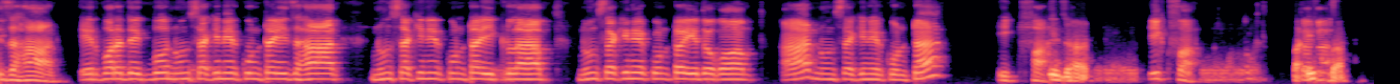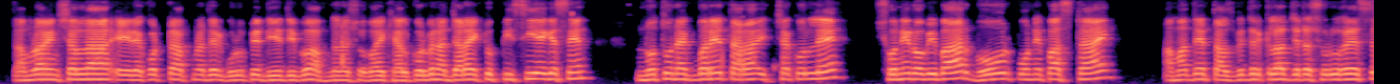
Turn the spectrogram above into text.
ইজহার। এরপরে দেখব নুন সাকিনের কোনটা ইজহার নুন সাকিনের কোনটা ইকলাব নুন সাকিনের কোনটা ইদগম আর নুন সাকিনের কোনটা ইকফা। ইকফা। আমরা ইনশাল্লাহ এই রেকর্ডটা আপনাদের গ্রুপে দিয়ে দিব আপনারা সবাই খেয়াল করবেন। আর যারা একটু পিছিয়ে গেছেন নতুন একবারে তারা ইচ্ছা করলে শনি রবিবার ভোর পৌনে পাঁচটায় আমাদের তাজবিদের ক্লাস যেটা শুরু হয়েছে,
